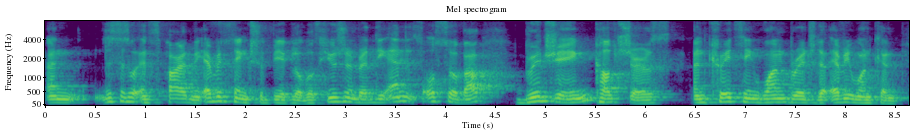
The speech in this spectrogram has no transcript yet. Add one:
And this is what inspired me. Everything should be a global fusion, but at the end, it's also about bridging cultures and creating one bridge that everyone can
